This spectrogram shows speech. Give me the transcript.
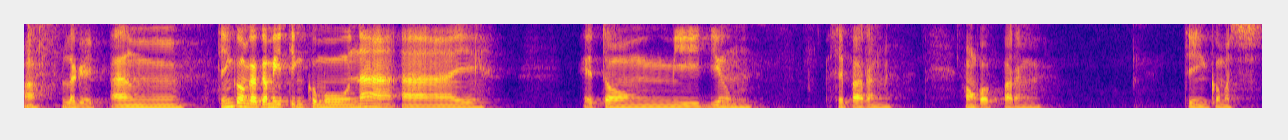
Ah, lagay. Ang tingin ko ang gagamitin ko muna ay itong medium. Kasi parang, ewan ko, parang tingin ko mas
